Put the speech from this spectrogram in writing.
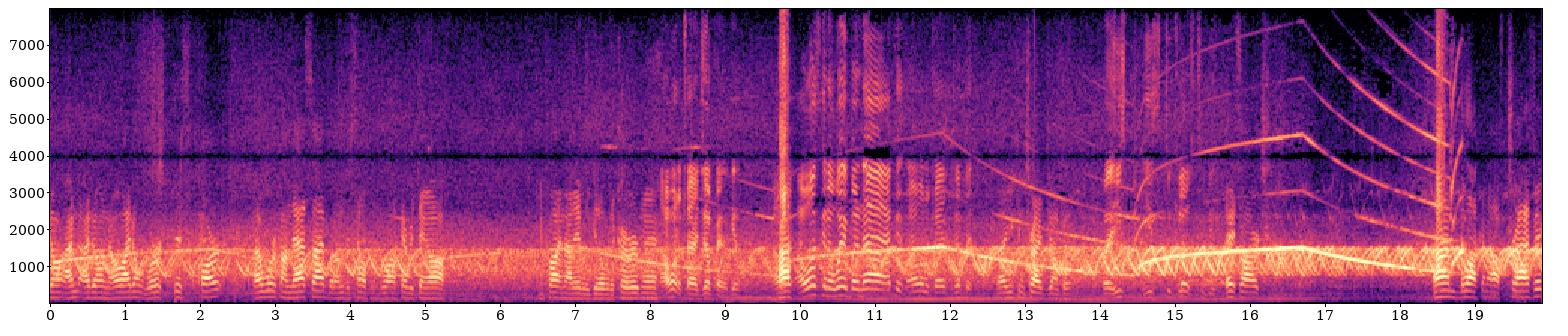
don't I'm, I don't know. I don't work this part. I work on that side, but I'm just helping block everything off. You're probably not able to get over the curb, man. I want to try to jump it. Get, Huh? I, I was gonna wait, but now I. I want to try to jump it. Uh, you can try to jump it. But he's he's too close to me. Hey, Sarge. I'm blocking off traffic.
